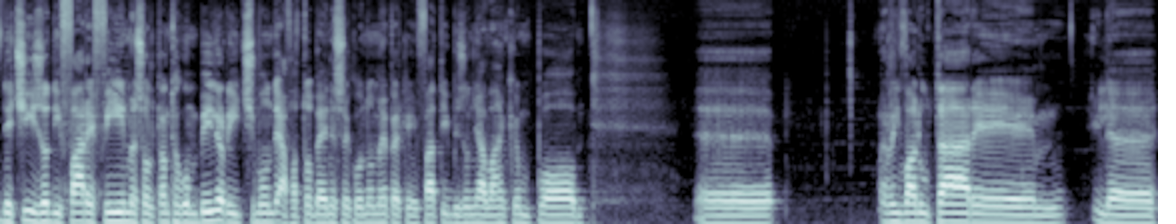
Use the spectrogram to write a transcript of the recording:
deciso di fare film soltanto con Bill Richmond ha fatto bene secondo me perché infatti bisognava anche un po' eh, rivalutare mm, il,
